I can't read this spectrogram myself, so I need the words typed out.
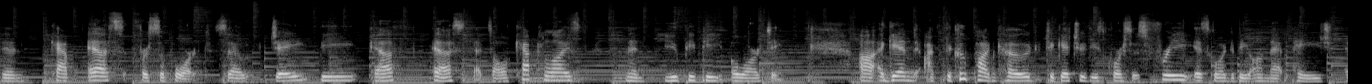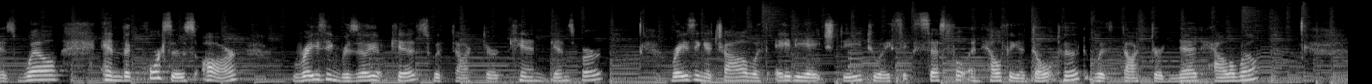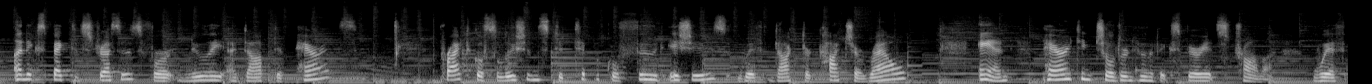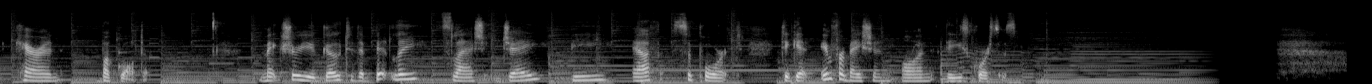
then cap S for support. So JBFS, that's all capitalized, and then U-P-P-O-R-T. Uh, again, uh, the coupon code to get you these courses free is going to be on that page as well. And the courses are Raising Resilient Kids with Dr. Ken Ginsburg, Raising a Child with ADHD to a Successful and Healthy Adulthood with Dr. Ned Hallowell, Unexpected Stresses for Newly Adoptive Parents, Practical Solutions to Typical Food Issues with Dr. Katja Rowell, and Parenting Children Who Have Experienced Trauma with Karen Buckwalter. Make sure you go to the bit.ly slash JBF support to get information on these courses.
